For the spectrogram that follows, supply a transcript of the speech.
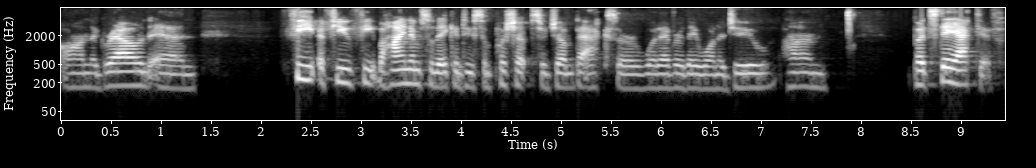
on the ground and feet a few feet behind them so they can do some push ups or jump backs or whatever they want to do. Um, but stay active.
